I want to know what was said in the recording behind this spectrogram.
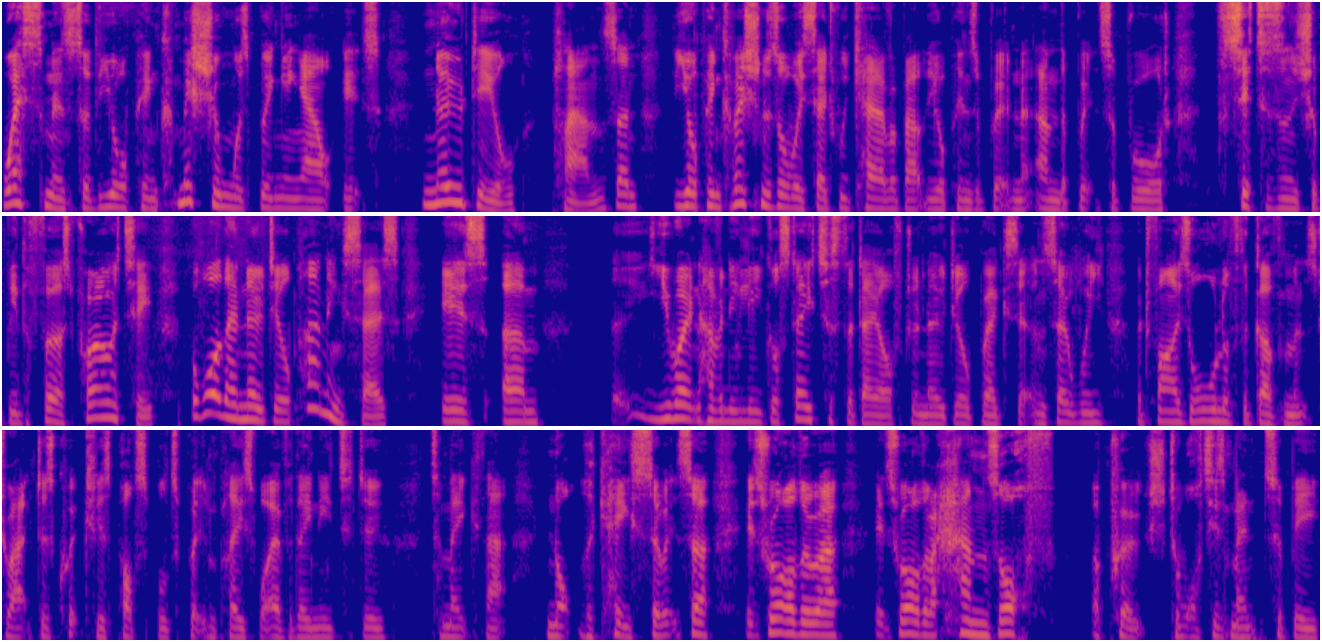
Westminster, the European Commission was bringing out its no deal plans. And the European Commission has always said we care about the Europeans of Britain and the Brits abroad. Citizens should be the first priority. But what their no deal planning says is. Um, you won't have any legal status the day after a no deal Brexit. And so we advise all of the governments to act as quickly as possible to put in place whatever they need to do to make that not the case. So it's a it's rather a it's rather a hands off approach to what is meant to be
